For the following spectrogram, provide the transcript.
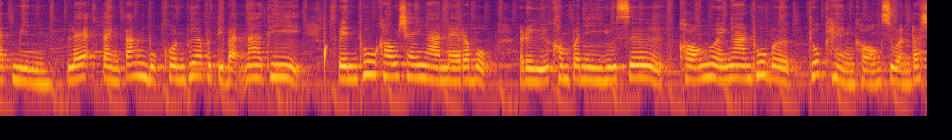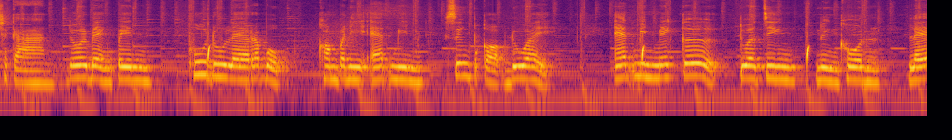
Admin และแต่งตั้งบุคคลเพื่อปฏิบัติหน้าที่ เป็นผู้เข้าใช้งานในระบบ หรือ Company User ของหน่วยงานผู้เบิกทุกแห่งของส่วนราชการ โดยแบ่งเป็น ผู้ดูแลระบบ Company Admin ซึ่งประกอบด้วย Admin Maker ตัวจริง 1 คน และ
